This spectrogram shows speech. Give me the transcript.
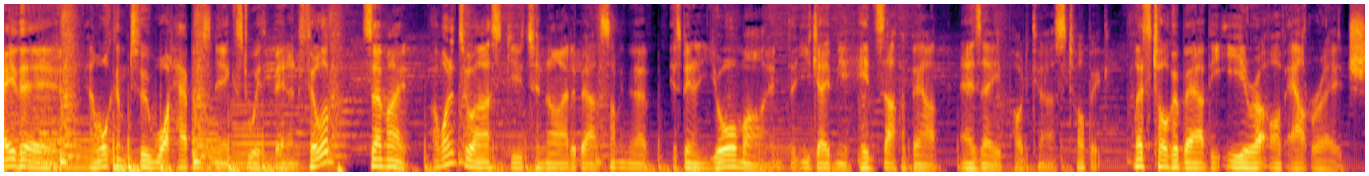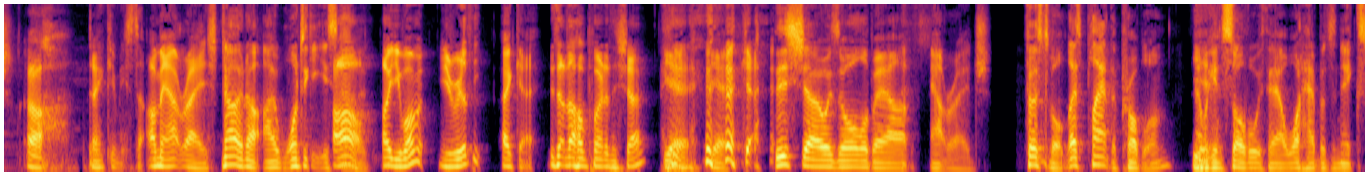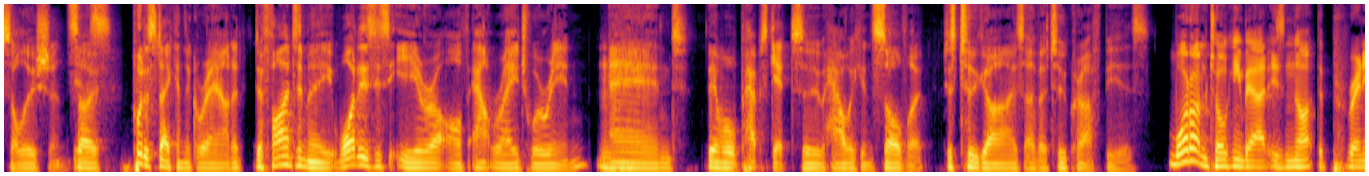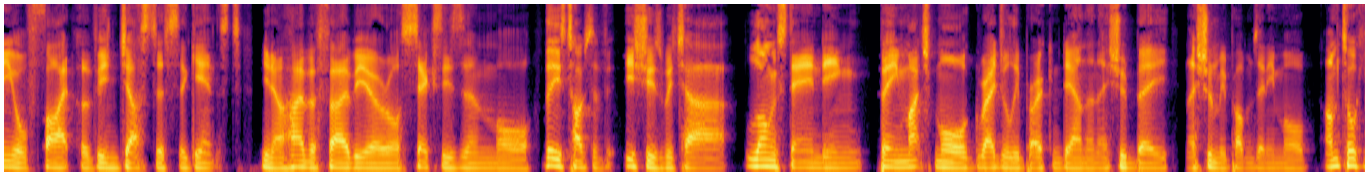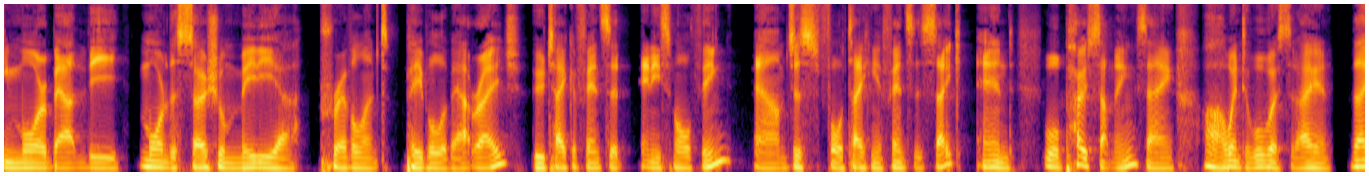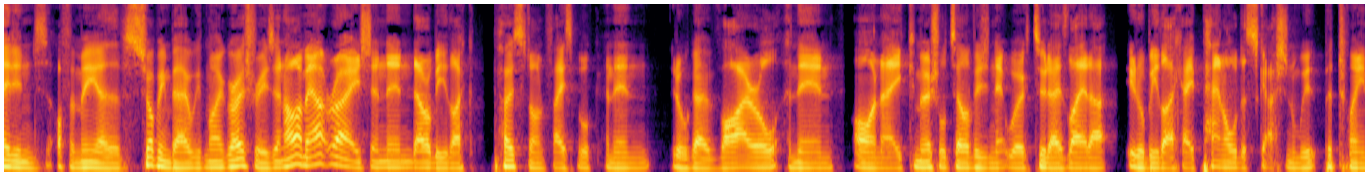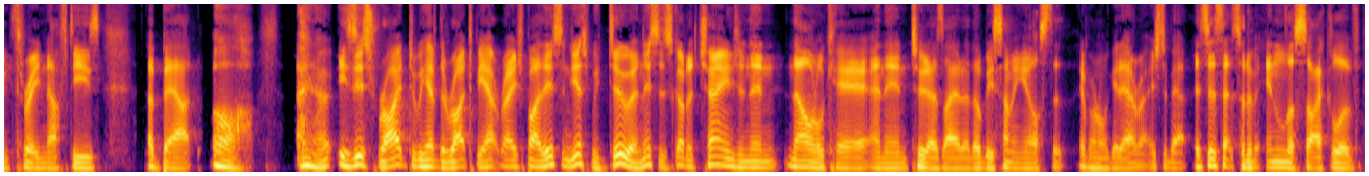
Hey there, and welcome to What Happens Next with Ben and Philip. So, mate, I wanted to ask you tonight about something that has been in your mind that you gave me a heads up about as a podcast topic. Let's talk about the era of outrage. Oh, don't get me started. I'm outraged. No, no, I want to get you started. Oh, oh, you want me? you really? Okay, is that the whole point of the show? Yeah, yeah. okay. This show is all about outrage. First of all, let's plant the problem and Yeah. we can solve it with our what happens next solution. So Yes. Put a stake in the ground and define to me what is this era of outrage we're in Mhm. and then we'll perhaps get to how we can solve it. Just two guys over two craft beers. What I'm talking about is not the perennial fight of injustice against, you know, homophobia or sexism or these types of issues, which are long-standing, being much more gradually broken down than they should be. They shouldn't be problems anymore. I'm talking more about the more of the social media prevalent people of outrage who take offense at any small thing. Um, just for taking offence's sake, and will post something saying, "Oh, I went to Woolworths today, and they didn't offer me a shopping bag with my groceries, and I'm outraged." And then that'll be like posted on Facebook, and then it'll go viral, and then on a commercial television network two days later, it'll be like a panel discussion with between three nufties about, oh, know, is this right? Do we have the right to be outraged by this? And yes, we do. And this has got to change. And then no one will care. And then two days later, there'll be something else that everyone will get outraged about. It's just that sort of endless cycle of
